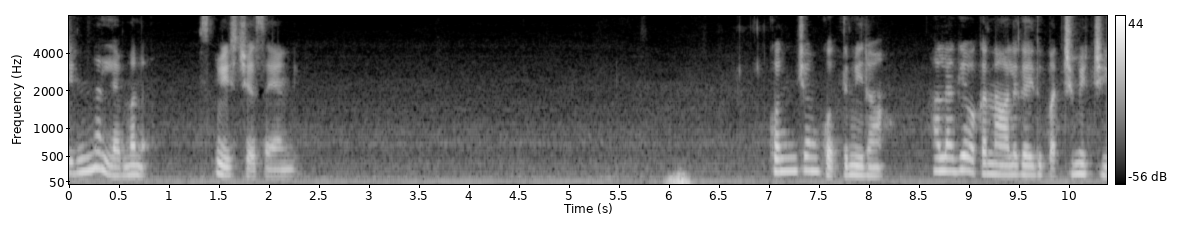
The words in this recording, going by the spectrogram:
చిన్న లెమన్ స్క్వీజ్ చేసేయండి. కొంచెం కొత్తిమీర అలాగే ఒక నాలుగైదు పచ్చిమిర్చి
